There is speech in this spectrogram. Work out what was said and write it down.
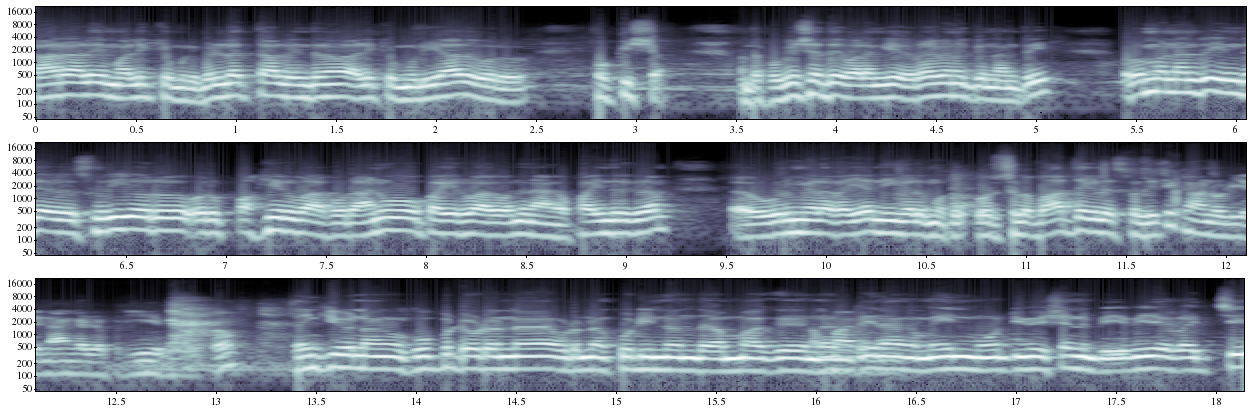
யாராலையும் அழிக்க முடியும். வெள்ளத்தால் எந்த நாளும் அழிக்க முடியாத ஒரு பொக்கிஷம். அந்த பொக்கிஷத்தை வழங்கிய இறைவனுக்கு நன்றி. ரொம்ப நன்றி. இந்த சிறிய ஒரு ஒரு பகிர்வாக ஒரு அனுபவ பகிர்வாக வந்து நாங்கள் பகிர்ந்திருக்கிறோம். உரிமையாளர் ஐயா நீங்களும் ஒரு- சில வார்த்தைகளை சொல்லிட்டு காணொலியை நாங்கள் அப்படியே வைக்கிறோம் தேங்க்யூ நாங்கள் கூப்பிட்ட உடனே உடனே கூட்டின்னு வந்த அம்மாவுக்கு நன்றி. நாங்கள் மெயின் மோட்டிவேஷன் இப்போ இவைய வச்சு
